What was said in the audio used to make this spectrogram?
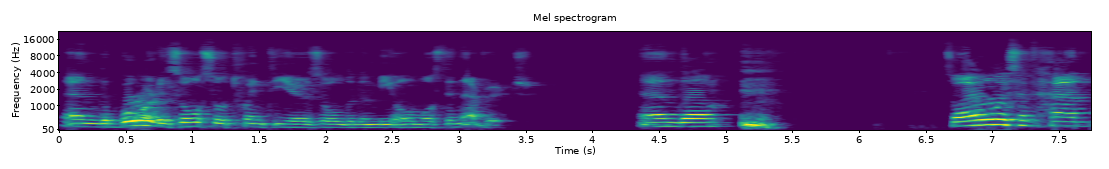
and the board is also 20 years older than me, almost in average. And um, so I always have had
